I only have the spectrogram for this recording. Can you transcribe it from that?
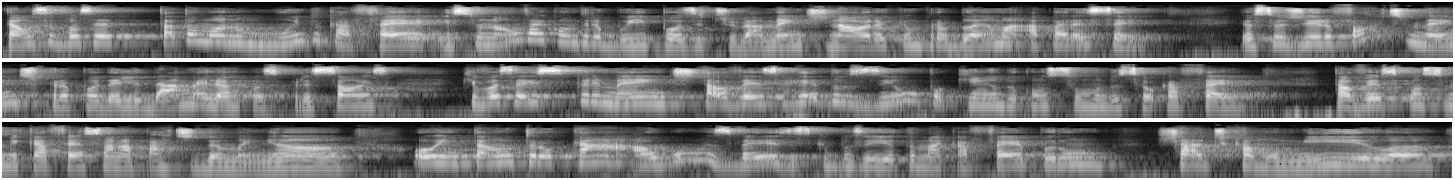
Então, se você está tomando muito café, isso não vai contribuir positivamente na hora que um problema aparecer. Eu sugiro fortemente, para poder lidar melhor com as pressões, que você experimente talvez reduzir um pouquinho do consumo do seu café. Talvez consumir café só na parte da manhã, ou então trocar algumas vezes que você ia tomar café por um chá de camomila,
